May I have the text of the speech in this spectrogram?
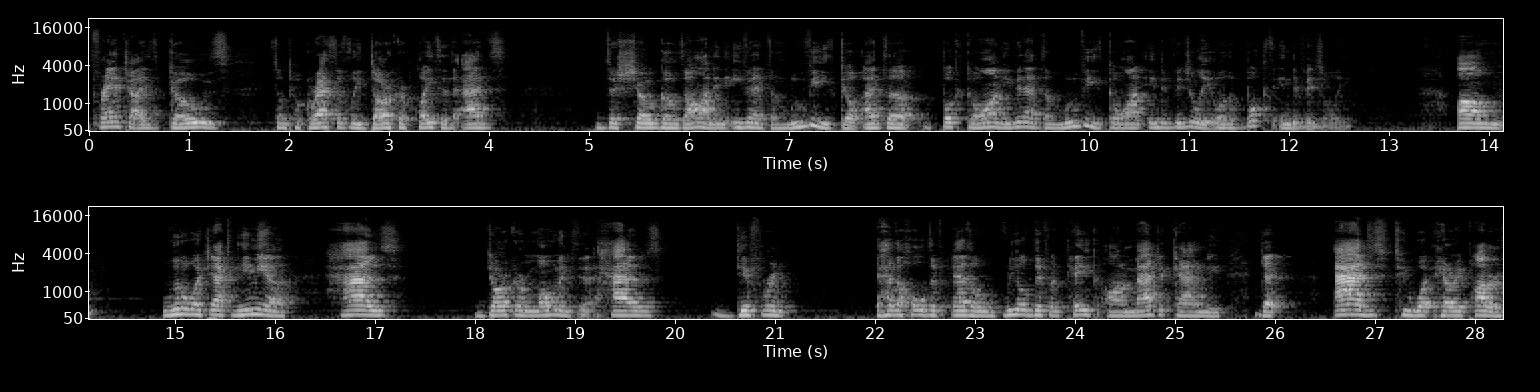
franchise goes some progressively darker places as the show goes on, and even as the movies go, as the books go on, even as the movies go on individually or the books individually. Um, Little Witch Academia has darker moments. It has different it has a whole diff- it has a real different take on Magic Academy that adds to what Harry Potter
